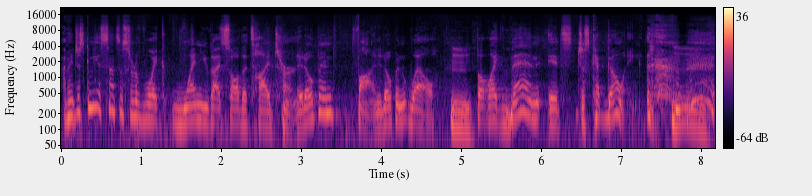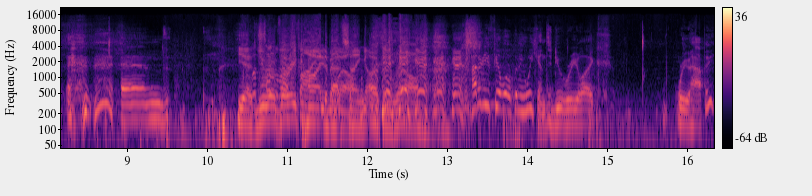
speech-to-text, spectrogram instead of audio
I mean, just give me a sense of sort of like when you guys saw the tide turn. It opened fine, it opened well, Hmm. but like then it's just kept going, and. Yeah, Let's you were very kind about well. saying open well. How did you feel opening weekend? Did you were you like were you happy?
